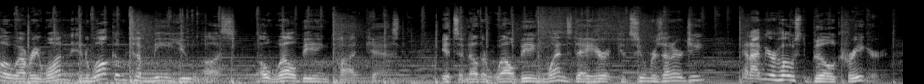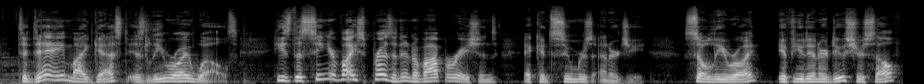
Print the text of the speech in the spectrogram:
Hello, everyone, and welcome to Me, You, Us, a well being podcast. It's another Well Being Wednesday here at Consumers Energy, and I'm your host, Bill Krieger. Today, my guest is Leroy Wells. He's the Senior Vice President of Operations at Consumers Energy. So, Leroy, if you'd introduce yourself,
